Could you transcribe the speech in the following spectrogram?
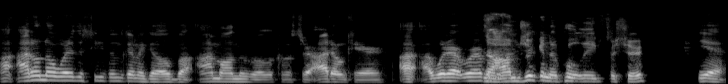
I, I don't know where the season's gonna go, but I'm on the roller coaster. I don't care. I, I whatever. wherever No, I'm drinking the Kool Aid for sure. Yeah,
